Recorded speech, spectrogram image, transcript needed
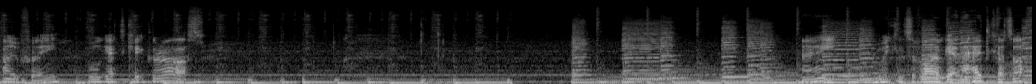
Hopefully, we'll get to kick their ass. Hey, we can survive getting our head cut off.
